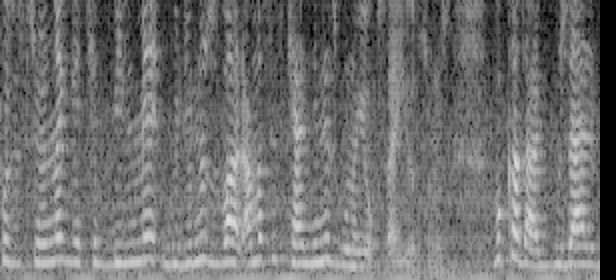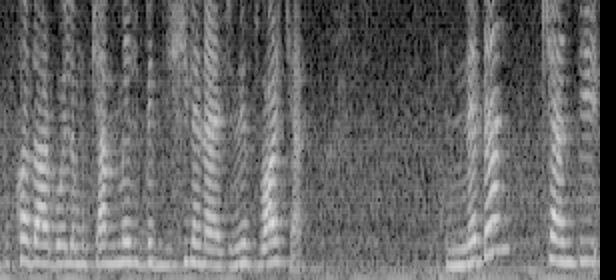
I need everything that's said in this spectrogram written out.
pozisyona geçebilme gücünüz var ama siz kendiniz bunu yok sayıyorsunuz. Bu kadar güzel, bu kadar böyle mükemmel bir dişil enerjiniz varken neden kendi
